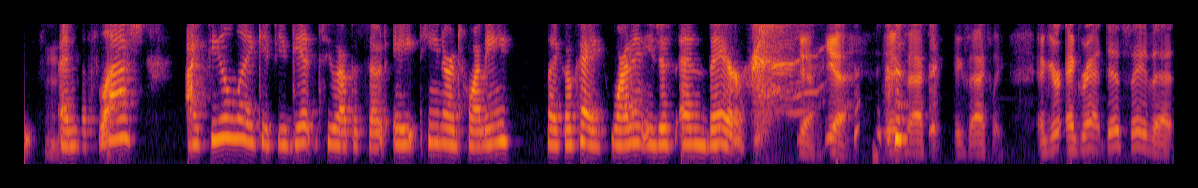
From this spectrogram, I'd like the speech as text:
Mm-hmm. And the Flash, I feel like if you get to episode 18 or 20, like, okay, why didn't you just end there? yeah, yeah, exactly, exactly. And, and Grant did say that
